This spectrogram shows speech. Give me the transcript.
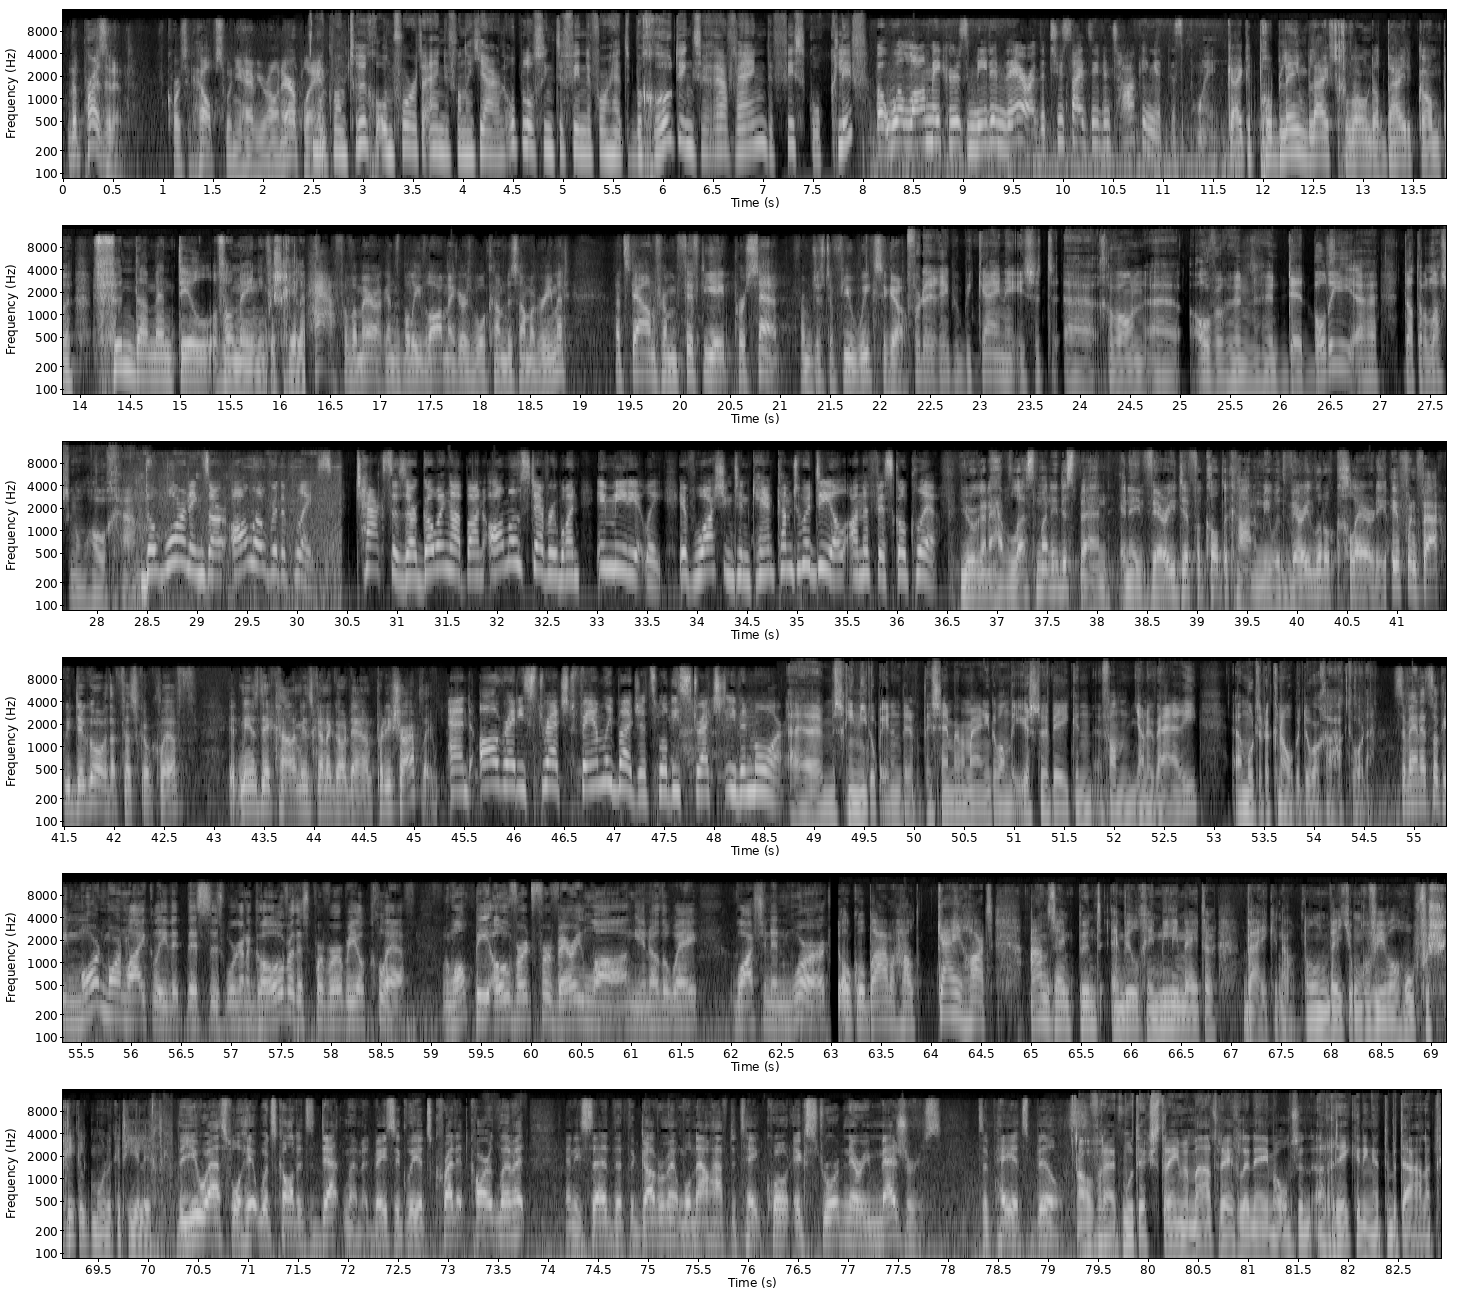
The president. Of course, it helps when you have your own airplane. Hij kwam terug om voor het einde van het jaar een oplossing te vinden voor het begrotingsravijn, de fiscal cliff. But will lawmakers meet him there? Are the two sides even talking at this point? Kijk, het probleem blijft gewoon dat beide kampen fundamenteel van mening verschillen. Half of Americans believe lawmakers will come to some agreement. That's down from 58% from just a few weeks ago. Voor de Republikeinen is het uh, gewoon uh, over hun, hun dead body uh, dat de belastingen omhoog gaan. The warnings are all over the place. Taxes are going up on almost everyone immediately if Washington can't come to a deal on the fiscal cliff. You're going to have less money to spend in a very difficult economy with very little clarity. If in fact we do go over the fiscal cliff, it means the economy is going to go down pretty sharply. And already stretched family budgets will be stretched even more. Uh, misschien niet op 31 december, maar in ieder geval de eerste weken van januari uh, moeten er knopen doorgehakt worden. Savannah, it's looking more and more likely that this is we're going to go over this proverbial cliff. We won't be over it for very long, you know the way Washington works. Ook Obama houdt keihard aan zijn punt en wil geen millimeter wijken. Nou, dan weet je ongeveer wel hoe verschrikkelijk moeilijk het hier ligt. The U.S. will hit what's called its debt limit, basically its credit card limit. And he said that the government will now have to take, quote, extraordinary measures to pay its bills. De overheid moet extreme maatregelen nemen om zijn rekeningen te betalen.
